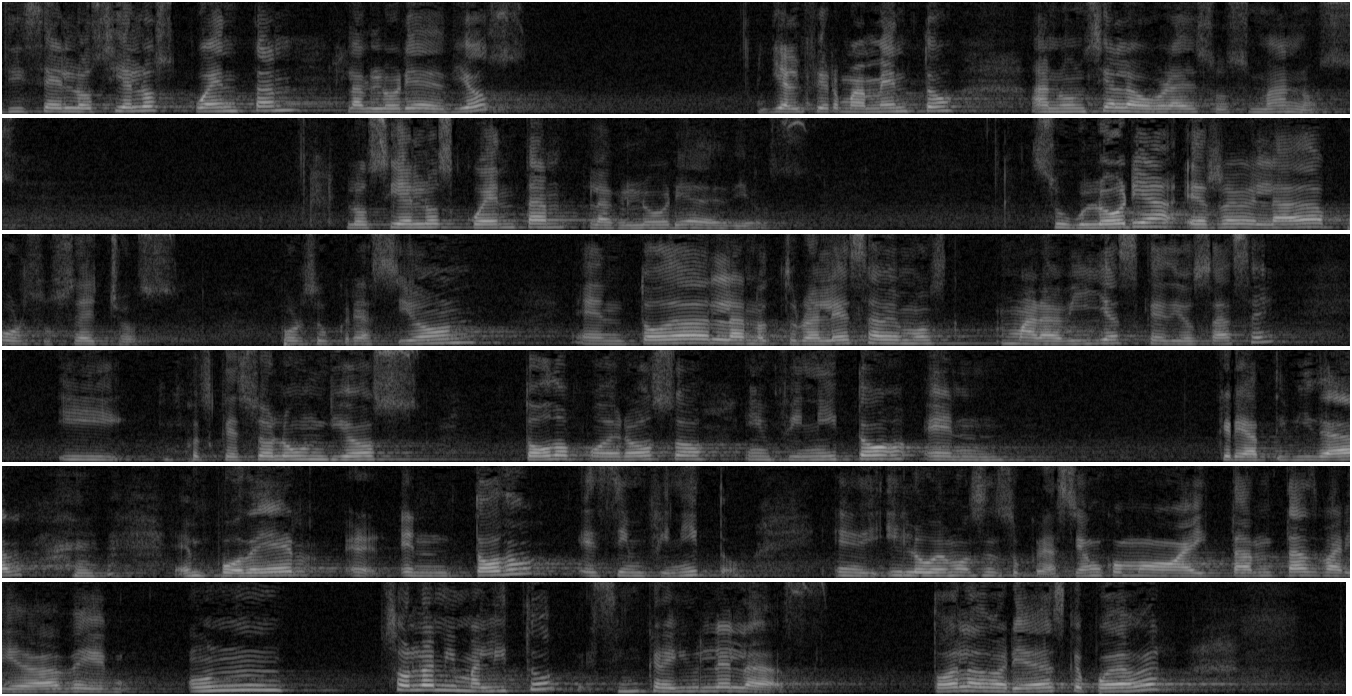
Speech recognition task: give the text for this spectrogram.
Dice, los cielos cuentan la gloria de Dios y el firmamento anuncia la obra de sus manos. Los cielos cuentan la gloria de Dios. Su gloria es revelada por sus hechos, por su creación. En toda la naturaleza vemos maravillas que Dios hace y pues que solo un Dios todopoderoso, infinito en creatividad, en poder, en todo, es infinito. Eh, y lo vemos en su creación como hay tantas variedades de un solo animalito, es increíble las, todas las variedades que puede haber.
